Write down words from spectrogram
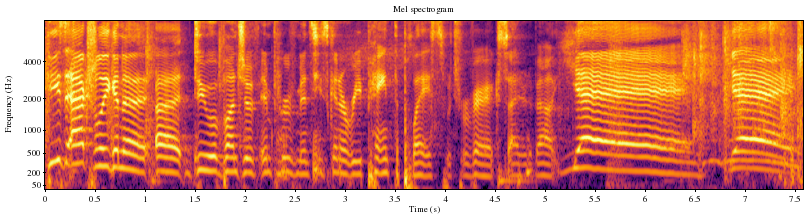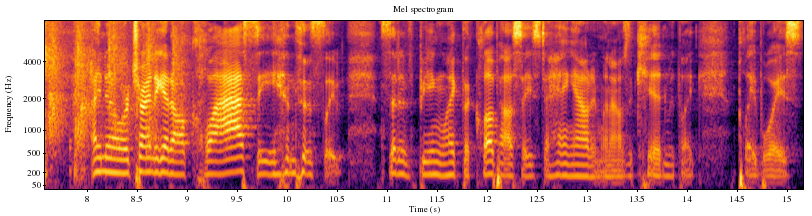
He's actually gonna uh, do a bunch of improvements. He's gonna repaint the place, which we're very excited about. Yay! Yay! I know we're trying to get all classy in this, like, instead of being like the clubhouse I used to hang out in when I was a kid with like playboys.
